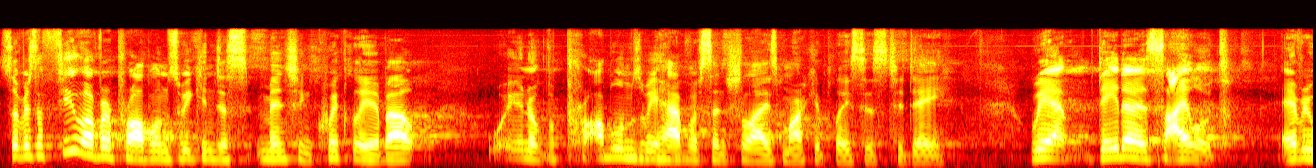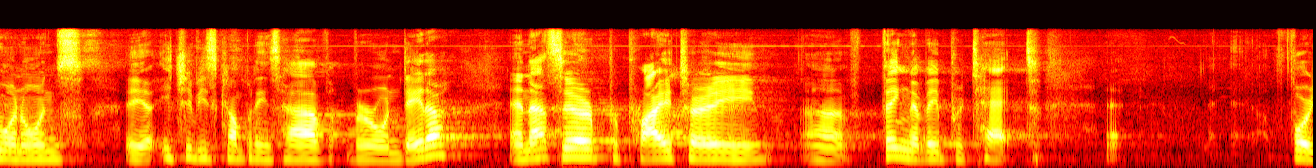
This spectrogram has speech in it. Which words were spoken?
So there's a few other problems we can just mention quickly about you know, the problems we have with centralized marketplaces today. We have, data is siloed. Everyone owns, each of these companies have their own data, and that's their proprietary uh, thing that they protect. For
